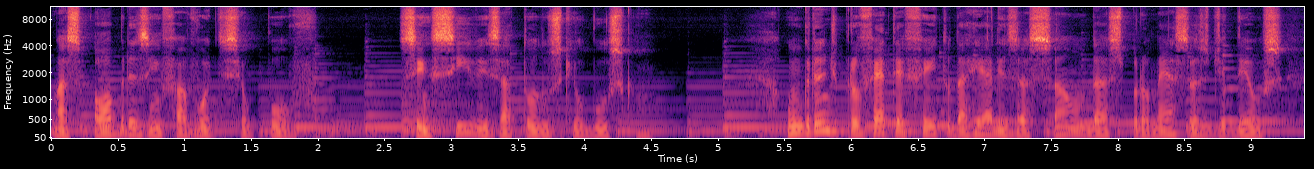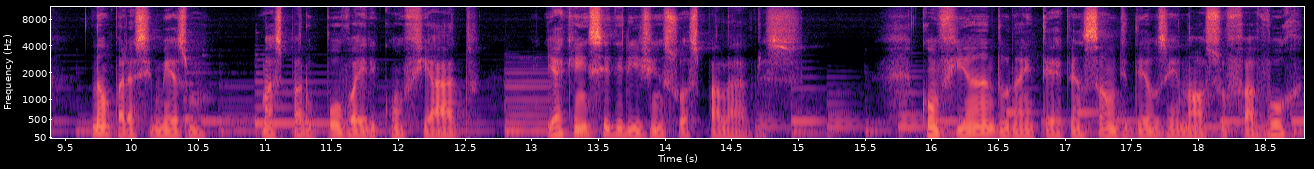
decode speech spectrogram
mas obras em favor de seu povo, sensíveis a todos que o buscam. Um grande profeta é feito da realização das promessas de Deus, não para si mesmo, mas para o povo a ele confiado e a quem se dirigem suas palavras. Confiando na intervenção de Deus em nosso favor,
